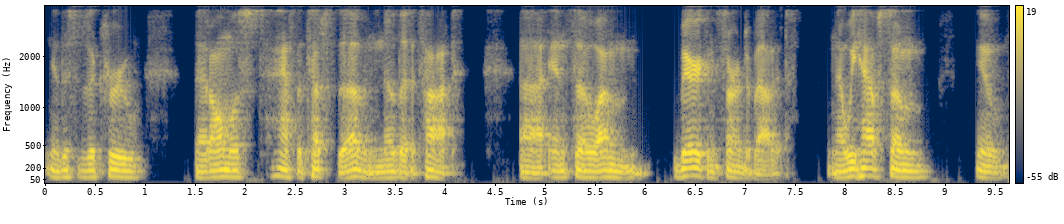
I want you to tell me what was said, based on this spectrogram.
you know, this is a crew that almost has to touch the oven to know that it's hot. Uh, and so I'm very concerned about it. Now we have some, you know,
